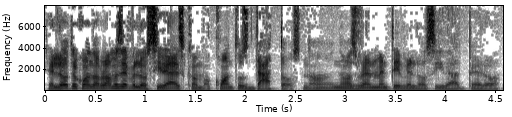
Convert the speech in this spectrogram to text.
el otro cuando hablamos de velocidad es como cuántos datos, ¿no? No es realmente velocidad, pero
